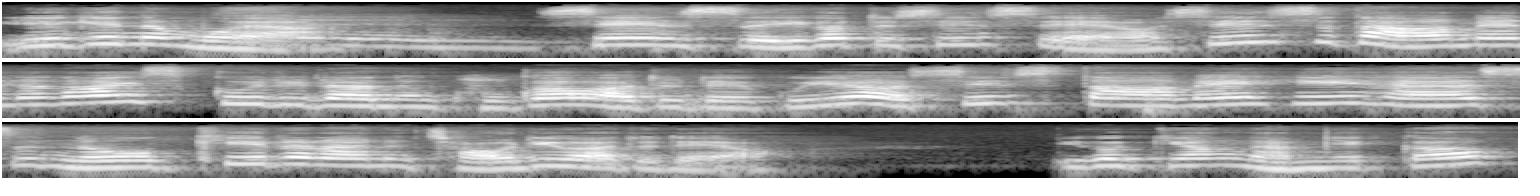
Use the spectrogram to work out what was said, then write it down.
얘기는 뭐야? 네. since 이것도 since예요. since 다음에는 highschool이라는 구가 와도 되고요. since 다음에 he has no kid라는 절이 와도 돼요. 이거 기억납니까?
